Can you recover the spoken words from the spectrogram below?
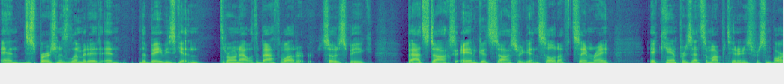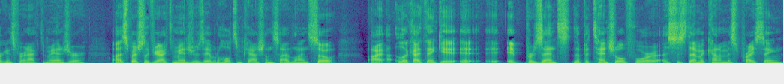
and dispersion is limited and the baby's getting thrown out with the bathwater, so to speak, bad stocks and good stocks are getting sold off at the same rate. It can present some opportunities for some bargains for an active manager, uh, especially if your active manager is able to hold some cash on the sidelines. So I look. I think it, it, it presents the potential for a systemic kind of mispricing,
